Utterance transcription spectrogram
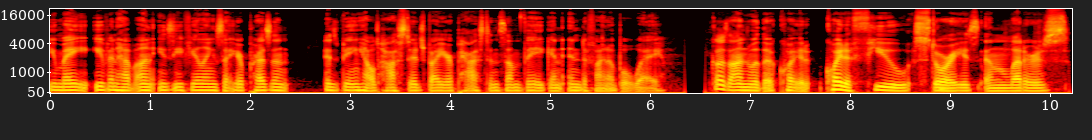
You may even have uneasy feelings that your present is being held hostage by your past in some vague and indefinable way. It goes on with a quite quite a few stories and letters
